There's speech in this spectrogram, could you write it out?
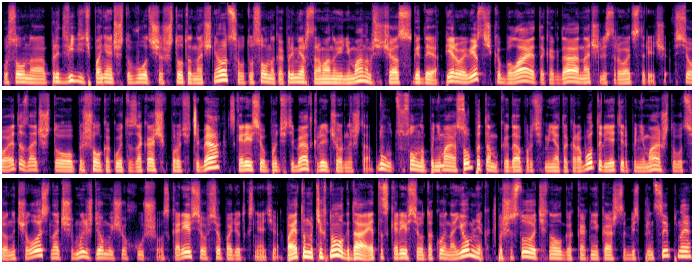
условно предвидеть, понять, что вот сейчас что-то начнется. Вот условно, как пример с Романом Юниманом сейчас ГД. Первая весточка была это, когда начали срывать встречи. Все, это значит, что пришел какой-то заказчик против тебя, скорее всего, против тебя открыли черный штаб. Ну, условно понимаю с опытом, когда против меня так работали, я теперь понимаю, что вот все началось, значит, мы ждем еще худшего. Скорее всего, все пойдет к снятию. Поэтому технолог, да, это, скорее всего, такой наемник. Большинство технологов, как мне кажется, беспринципные.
